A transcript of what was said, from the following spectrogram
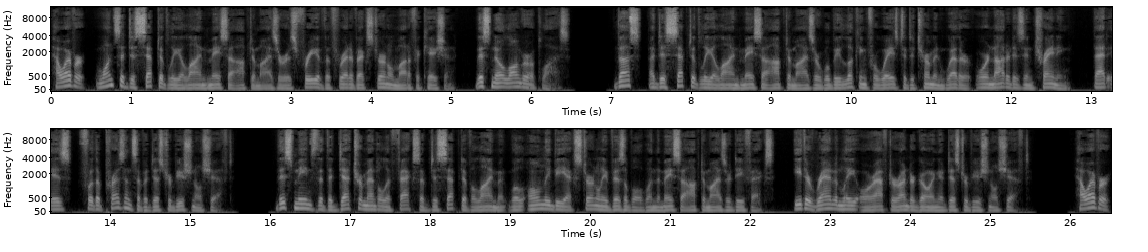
However, once a deceptively aligned MESA optimizer is free of the threat of external modification, this no longer applies. Thus, a deceptively aligned MESA optimizer will be looking for ways to determine whether or not it is in training, that is, for the presence of a distributional shift. This means that the detrimental effects of deceptive alignment will only be externally visible when the MESA optimizer defects, either randomly or after undergoing a distributional shift. However,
